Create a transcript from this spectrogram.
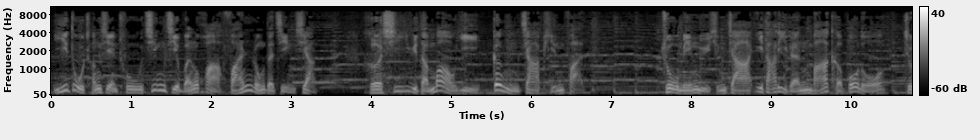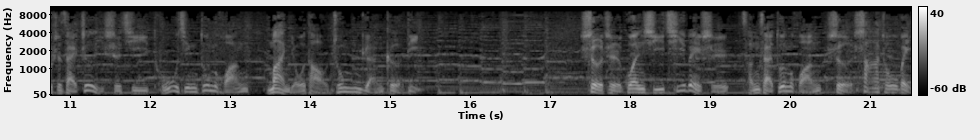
一度呈现出经济文化繁荣的景象，和西域的贸易更加频繁。著名旅行家意大利人马可·波罗就是在这一时期途经敦煌，漫游到中原各地。设置关西七卫时，曾在敦煌设沙州卫。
